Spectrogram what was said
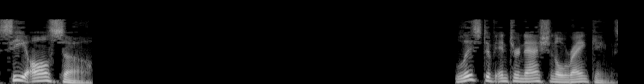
See also List of international rankings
